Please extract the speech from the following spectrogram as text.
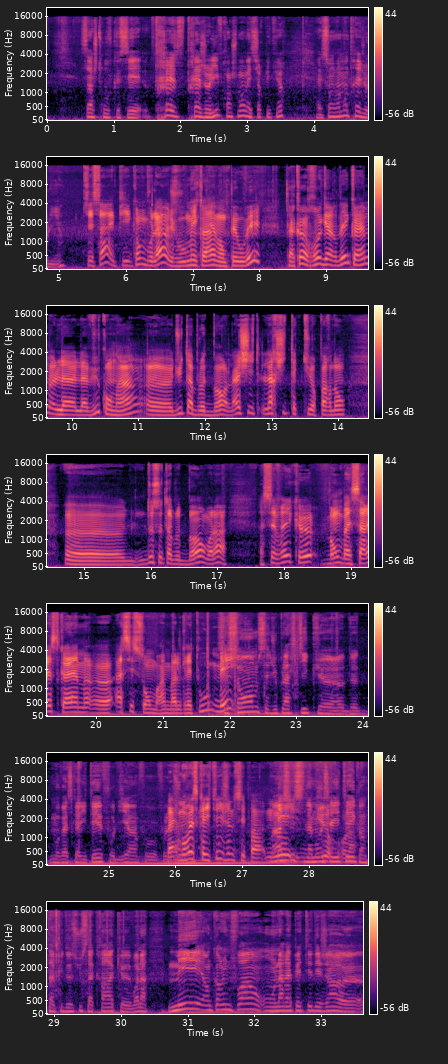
Ça, je trouve que c'est très très joli. Franchement, les surpiqûres, elles sont vraiment très jolies. hein. C'est ça, et puis comme vous là, je vous mets quand même en POV, d'accord Regardez quand même la, la vue qu'on a euh, du tableau de bord, l'archi- l'architecture, pardon, euh, de ce tableau de bord, voilà. Ah, C'est vrai que, bon, ben, ça reste quand même euh, assez sombre, hein, malgré tout, mais C'est sombre, c'est du plastique euh, de mauvaise qualité, faut le dire. hein, faut, faut le ben, dire. mauvaise qualité, je ne sais pas. Ah, mais si, c'est de la mauvaise dur, qualité, voilà. quand tu appuies dessus, ça craque, euh, voilà. Mais encore une fois, on l'a répété déjà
